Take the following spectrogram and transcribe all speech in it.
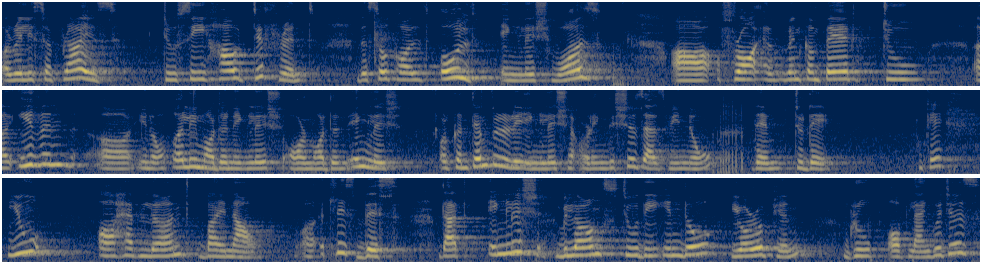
uh, really surprised to see how different the so called old English was uh, from when compared to uh, even uh, you know early modern English or modern English or contemporary English or Englishes as we know them today. Okay. You uh, have learned by now uh, at least this that English belongs to the Indo-European group of languages.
